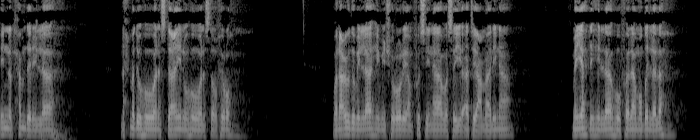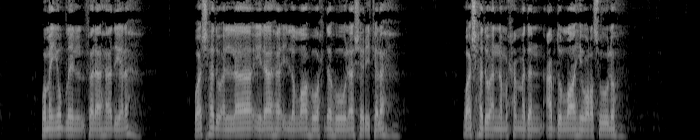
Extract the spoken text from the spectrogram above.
إن الحمد لله نحمده ونستعينه ونستغفره ونعوذ بالله من شرور أنفسنا وسيئات أعمالنا. من يهده الله فلا مضل له ومن يضلل فلا هادي له. وأشهد أن لا إله إلا الله وحده لا شريك له. وأشهد أن محمدا عبد الله ورسوله.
